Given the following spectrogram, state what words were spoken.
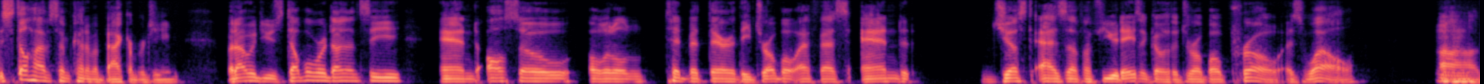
still have some kind of a backup regime, but I would use double redundancy and also a little tidbit there: the Drobo FS and just as of a few days ago, the Drobo Pro as well uh,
